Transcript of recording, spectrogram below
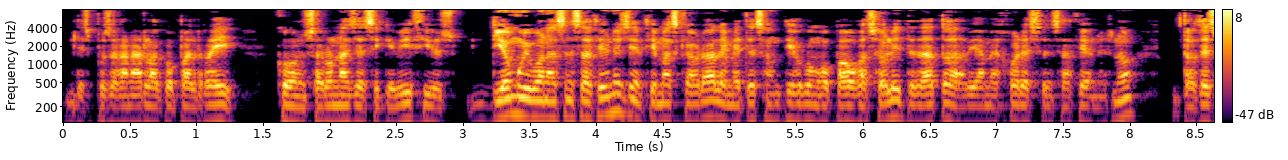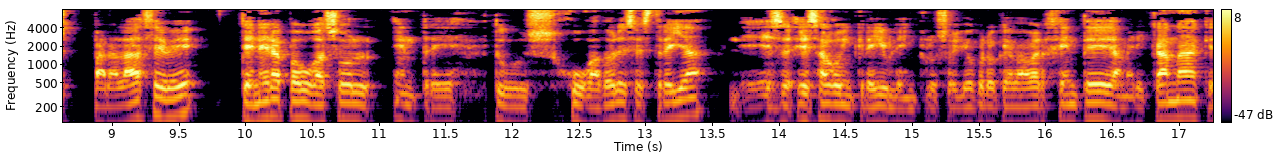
después de ganar la Copa del Rey con Sarunas Jasikevicius. Dio muy buenas sensaciones y encima es que ahora le metes a un tío como Pau Gasol y te da todavía mejores sensaciones, ¿no? Entonces, para la ACB, tener a Pau Gasol entre tus jugadores estrella es, algo increíble. Incluso yo creo que va a haber gente americana que,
